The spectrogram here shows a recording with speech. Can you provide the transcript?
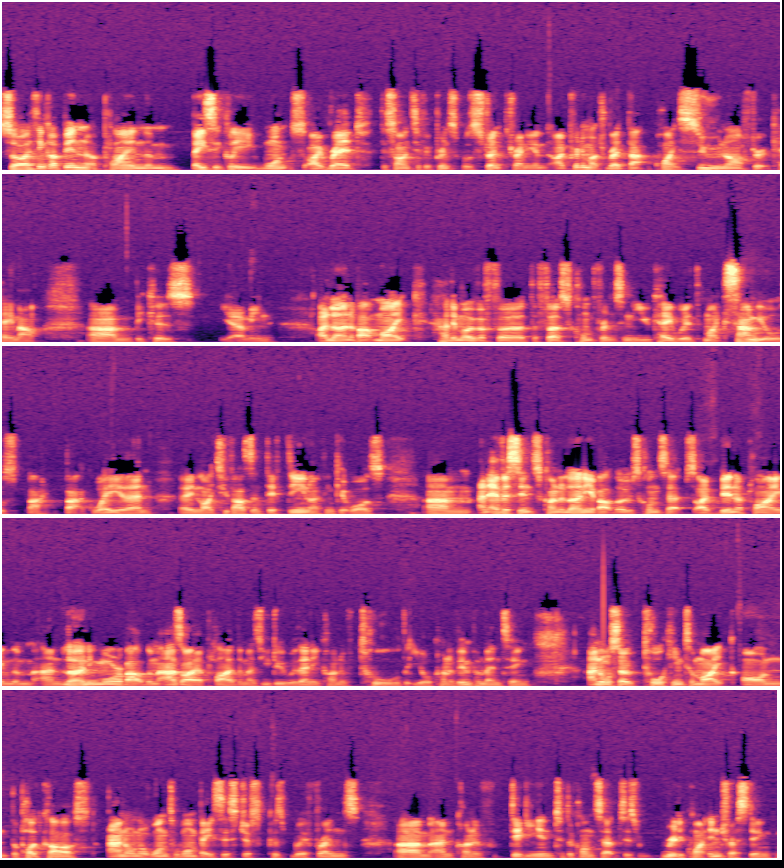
So I think I've been applying them basically once I read the scientific principles of strength training, and I pretty much read that quite soon after it came out, um, because yeah, I mean, I learned about Mike, had him over for the first conference in the UK with Mike Samuels back back way then in like 2015, I think it was. Um, and ever since kind of learning about those concepts, I've been applying them and learning more about them as I apply them, as you do with any kind of tool that you're kind of implementing and also talking to Mike on the podcast and on a one-to-one basis, just because we're friends, um, and kind of digging into the concepts is really quite interesting.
